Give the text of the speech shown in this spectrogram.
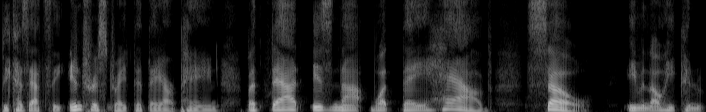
because that's the interest rate that they are paying. But that is not what they have. So even though he can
